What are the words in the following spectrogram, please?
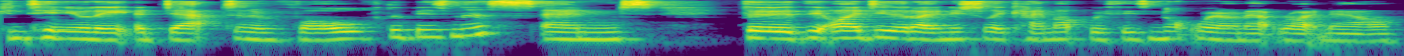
continually adapt and evolve the business and the the idea that I initially came up with is not where I'm at right now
